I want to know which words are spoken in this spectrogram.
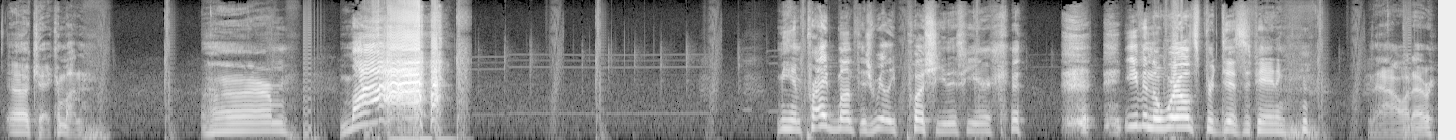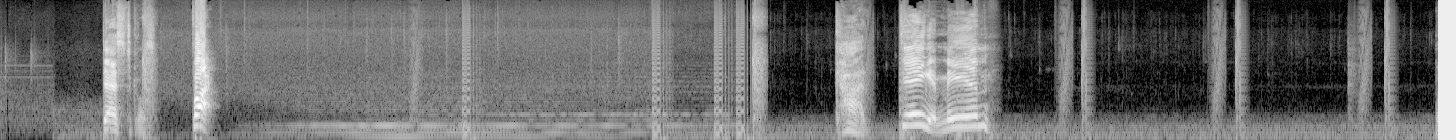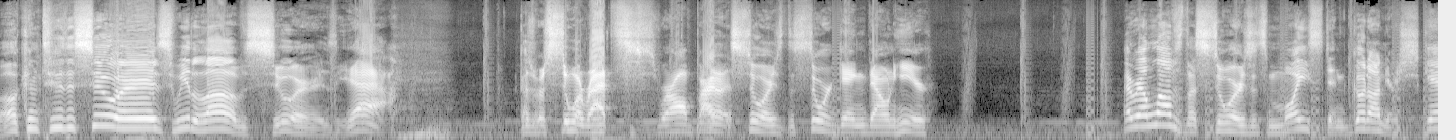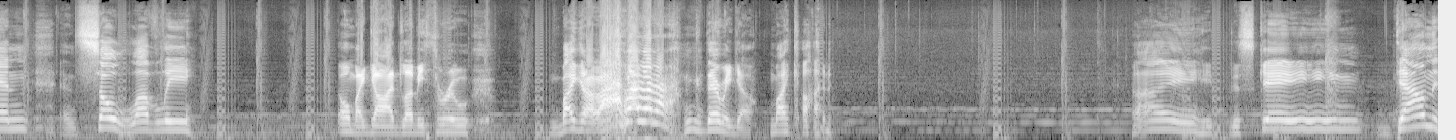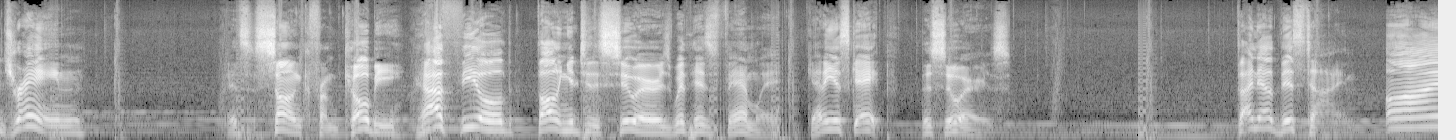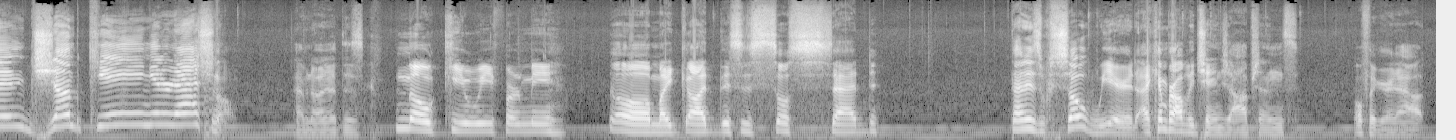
okay, come on. Um, ma! Man, Pride Month is really pushy this year. Even the world's participating. nah, whatever. Testicles. Fuck! God dang it, man! Welcome to the sewers! We love sewers, yeah! Because we're sewer rats. We're all part of the sewers, the sewer gang down here. Everyone loves the sewers. It's moist and good on your skin and so lovely. Oh my god, let me through. My god. There we go. My god. I hate this game. Down the drain. It's sunk from Kobe. Half field falling into the sewers with his family. Can he escape the sewers? Find out this time on Jump King International. I have no idea this No Kiwi for me. Oh my god, this is so sad. That is so weird. I can probably change options. We'll figure it out.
